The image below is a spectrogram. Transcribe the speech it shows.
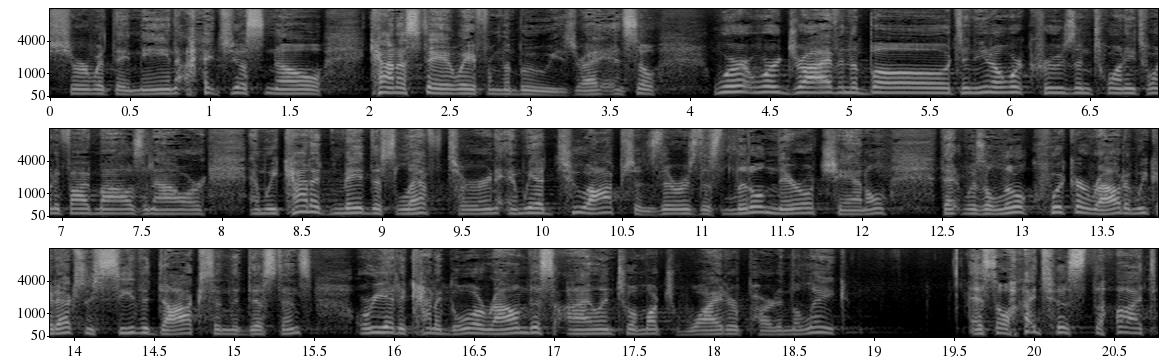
sure what they mean. I just know kind of stay away from the buoys, right? And so we're, we're driving the boat and, you know, we're cruising 20, 25 miles an hour. And we kind of made this left turn and we had two options. There was this little narrow channel that was a little quicker route and we could actually see the docks in the distance, or you had to kind of go around this island to a much wider part in the lake. And so I just thought,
